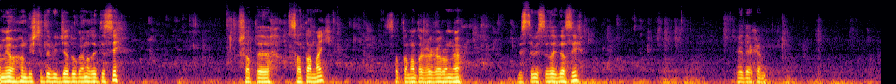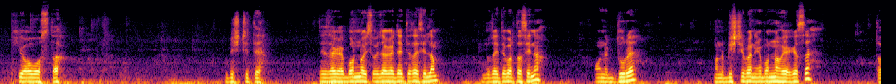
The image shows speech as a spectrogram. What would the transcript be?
আমিও এখন বৃষ্টিতে ভিজা দোকানে যাইতেছি। সাথে ছাতা নাই। ছাতা না থাকার কারণে ভিজতে ভিজতে যাইতেছি। এই দেখেন। কি অবস্থা? বৃষ্টিতে। যে জায়গায় বন্যা হয়েছে ওই জায়গায় যাইতে চাইছিলাম, কিন্তু যাইতে পারতাছি না। অনেক দূরে। মানে বৃষ্টির পানিয়ে বন্যা হয়ে গেছে, তো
